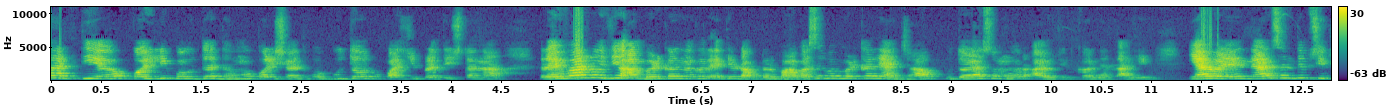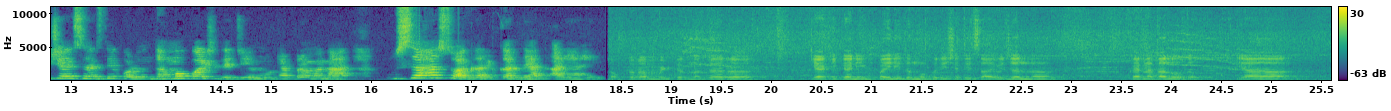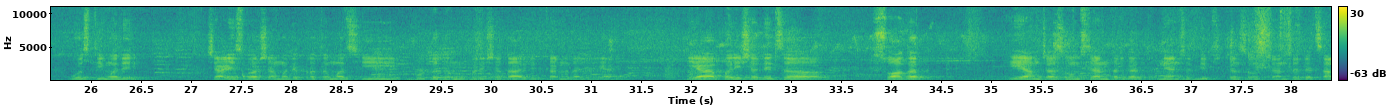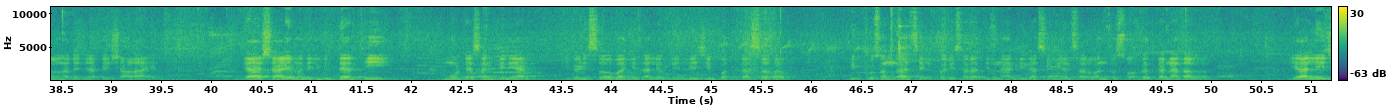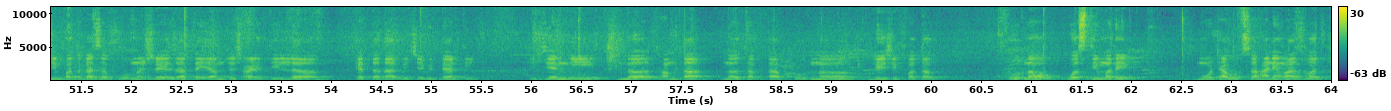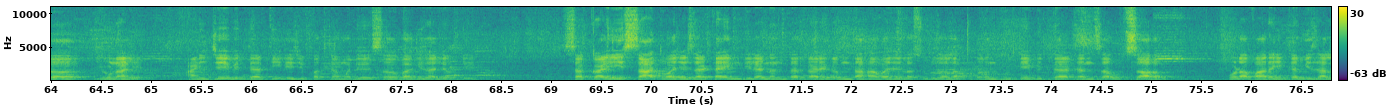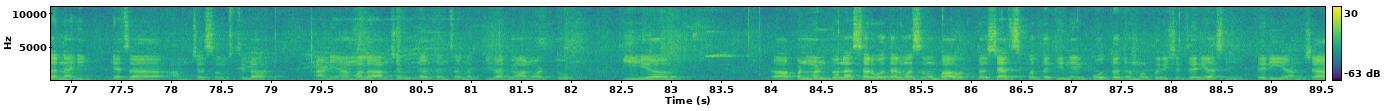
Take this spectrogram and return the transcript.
भारतीय पहिली बौद्ध धम्म परिषद व बुद्ध रूपाची प्रतिष्ठाना रविवार रोजी आंबेडकर नगर येथे डॉक्टर बाबासाहेब आंबेडकर यांच्या पुतळ्यासमोर आयोजित करण्यात आले. यावेळी ज्ञान संदीप शिक्षण संस्थेकडून धम्म परिषदेचे मोठ्या प्रमाणात उत्साहात स्वागत करण्यात आले आहे. डॉक्टर आंबेडकर नगर या ठिकाणी पहिली धम्म परिषदेचं आयोजन करण्यात आलं होतं. या वस्तीमध्ये चाळीस वर्षामध्ये प्रथमच ही बौद्ध धर्म परिषद आयोजित करण्यात आलेली आहे. या परिषदेचं स्वागत हे आमच्या संस्थेअंतर्गत ज्ञान शिक्षण संस्थेअंतर्गत चालणाऱ्या ज्या काही शाळा आहेत त्या शाळेमधील विद्यार्थी मोठ्या संख्येने या ठिकाणी सहभागी झाले होते. लेझिम पथकासह भिक्खू संघ असेल परिसरातील नागरिक असेल या सर्वांचं स्वागत करण्यात आलं. या लेझिम पथकाचं पूर्ण श्रेय जातं आहे आमच्या शाळेतील अ, इयत्ता दहावीचे विद्यार्थी. की ज्यांनी न थांबता न थकता पूर्ण लेझी पथक पूर्ण वस्तीमध्ये मोठ्या उत्साहाने वाजवत घेऊन आले. आणि जे विद्यार्थी लेझी पथकामध्ये सहभागी झाले होते सकाळी सात वाजेचा टाईम दिल्यानंतर कार्यक्रम दहा वाजेला सुरू झाला. परंतु ते विद्यार्थ्यांचा उत्साह थोडाफारही कमी झाला नाही याचा आमच्या संस्थेला आणि आम्हाला आमच्या विद्यार्थ्यांचा नक्कीच अभिमान वाटतो की आपण म्हणतो ना सर्व धर्मसमभाव तशाच पद्धतीने बौद्ध धर्म परिषद जरी असली तरी आमच्या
